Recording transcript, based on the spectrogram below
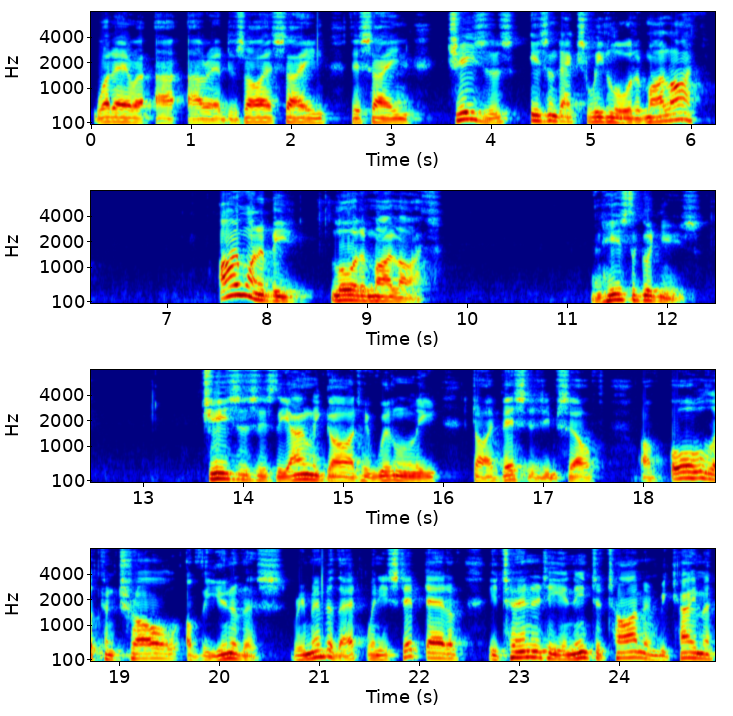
What are, are, are our desires saying? They're saying, Jesus isn't actually Lord of my life. I want to be Lord of my life. And here's the good news Jesus is the only God who willingly divested himself of all the control of the universe. Remember that when he stepped out of eternity and into time and became a,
